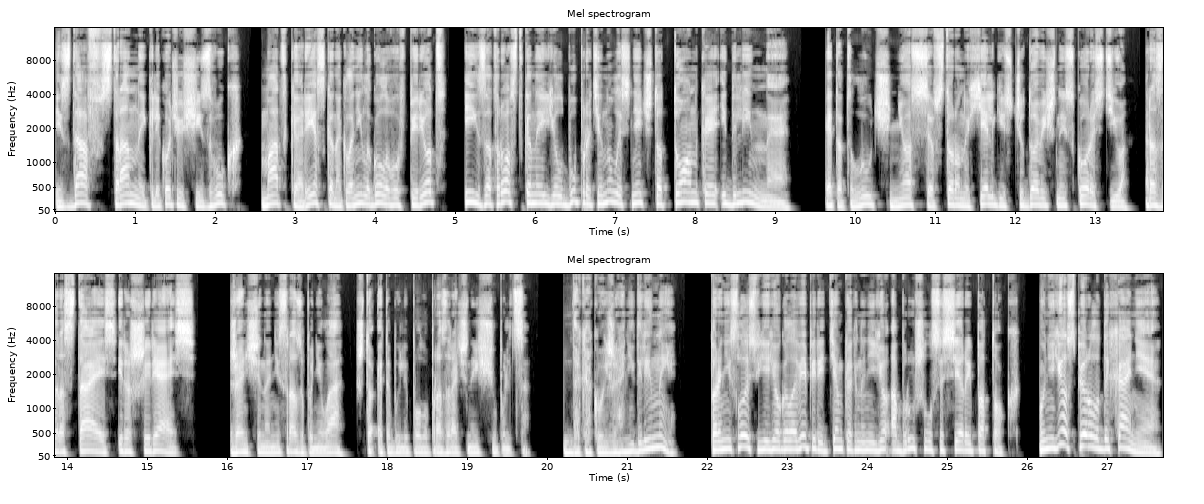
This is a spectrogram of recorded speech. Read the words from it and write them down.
Издав странный клекочущий звук, матка резко наклонила голову вперед, и из отростка на ее лбу протянулось нечто тонкое и длинное. Этот луч несся в сторону Хельги с чудовищной скоростью, разрастаясь и расширяясь. Женщина не сразу поняла, что это были полупрозрачные щупальца. «Да какой же они длины!» Пронеслось в ее голове перед тем, как на нее обрушился серый поток. У нее сперло дыхание,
